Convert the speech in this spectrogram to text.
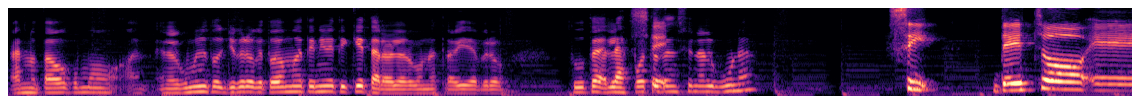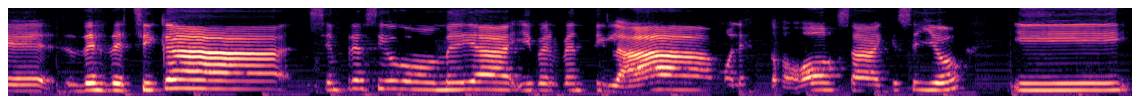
¿Has notado como, en algún minuto, yo creo que todos hemos tenido etiqueta a lo largo de nuestra vida, pero ¿tú te, le has puesto atención alguna? Sí, de hecho, eh, desde chica siempre he sido como media hiperventilada, molestosa, qué sé yo. Y,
